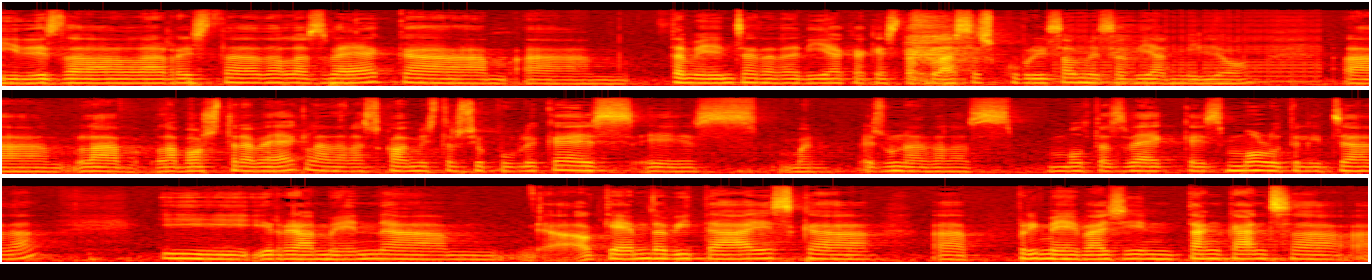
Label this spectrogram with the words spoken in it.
i des de la resta de les BEC eh, eh, també ens agradaria que aquesta plaça es cobrís el més aviat millor. Eh, la, la vostra BEC, la de l'Escola d'Administració Pública, és, és, bueno, és una de les moltes BEC que és molt utilitzada i, i realment eh, el que hem d'evitar és que eh, primer vagin tancant-se eh,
